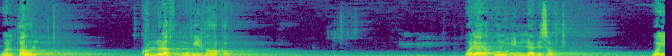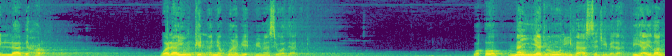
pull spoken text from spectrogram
والقول كل لفظ مفيد فهو قول. ولا يكون إلا بصوت وإلا بحرف. ولا يمكن أن يكون بما سوى ذلك. وقول من يدعوني فأستجيب له. فيه أيضا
